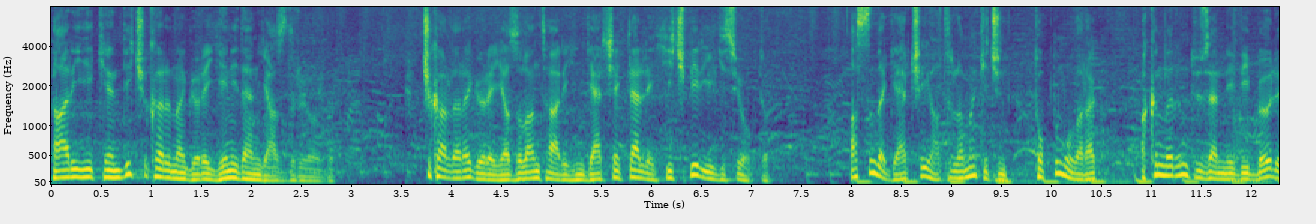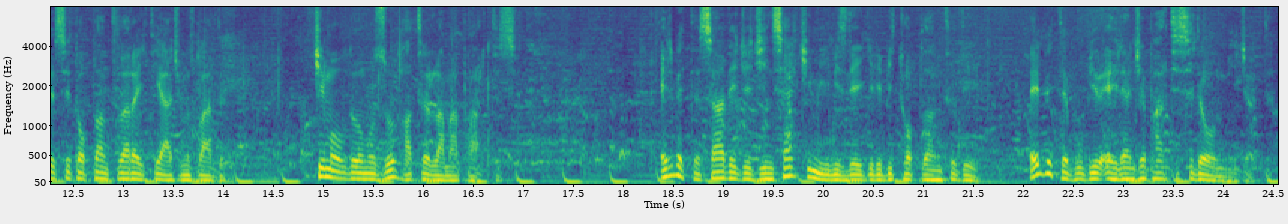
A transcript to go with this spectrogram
tarihi kendi çıkarına göre yeniden yazdırıyordu. Çıkarlara göre yazılan tarihin gerçeklerle hiçbir ilgisi yoktu. Aslında gerçeği hatırlamak için toplum olarak akınların düzenlediği böylesi toplantılara ihtiyacımız vardı. Kim olduğumuzu hatırlama partisi. Elbette sadece cinsel kimliğimizle ilgili bir toplantı değil. Elbette bu bir eğlence partisi de olmayacaktı.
